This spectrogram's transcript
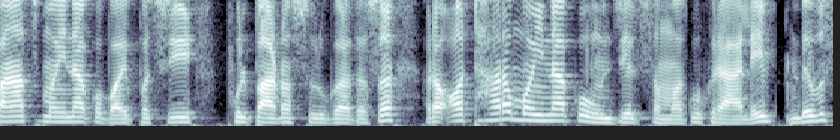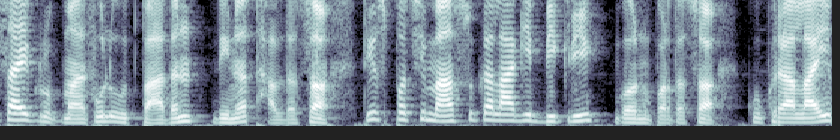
पाँच महिनाको भएपछि फुल पार्न सुरु गर्दछ र अठार महिनाको हुन्जेलसम्म कुखुराले व्यावसायिक रूपमा फुल उत्पादन दिन थाल्दछ। त्यसपछि मासुका लागि बिक्री गर्नुपर्दछ। कुखुरालाई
